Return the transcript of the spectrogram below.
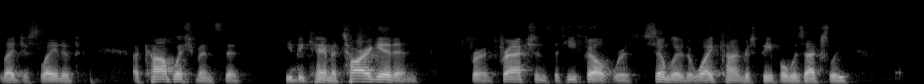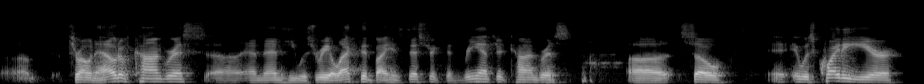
legislative accomplishments that he became a target and for infractions that he felt were similar to white congresspeople was actually um, thrown out of Congress, uh, and then he was reelected by his district and re-entered Congress. Uh, so it, it, was quite a year.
